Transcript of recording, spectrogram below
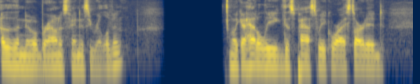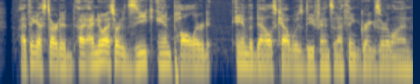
other than Noah Brown is fantasy relevant. Like I had a league this past week where I started I think I started I, I know I started Zeke and Pollard and the Dallas Cowboys defense, and I think Greg Zuerlein.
